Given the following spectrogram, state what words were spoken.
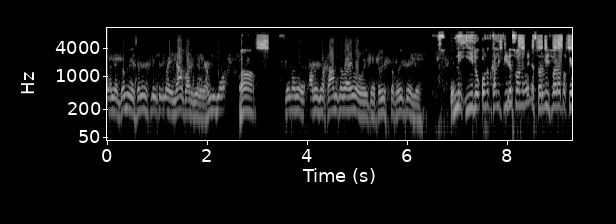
અને ગમે સર્વિસની ટૂંકમાં ના પાડી દે સમજી ગયા? હા. આપણે જો કામ કરવા આવ્યા હોય તો સર્વિસ તો કરી જ ને એટલે ઈ લોકોને ને ખાલી પીરસવાનું હોય ને સર્વિસ વાળા તો કે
